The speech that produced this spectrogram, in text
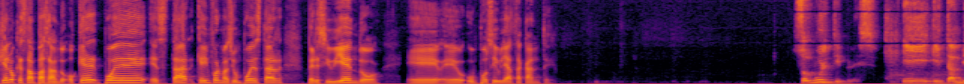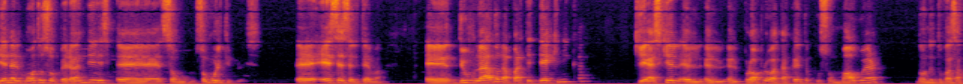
qué es lo que está pasando o qué puede estar, qué información puede estar percibiendo eh, eh, un posible atacante. Son múltiples y, y también el modus operandi eh, son, son múltiples. Eh, ese es el tema. Eh, de un lado, la parte técnica, que es que el, el, el propio atacante puso un malware donde tú vas a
